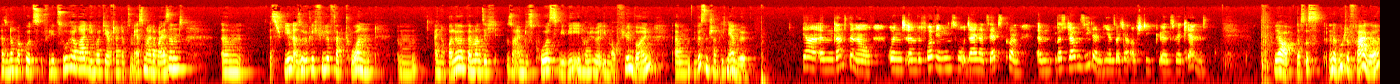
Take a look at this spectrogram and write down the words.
Also nochmal kurz für die Zuhörer, die heute ja vielleicht auch zum ersten Mal dabei sind. Ähm, es spielen also wirklich viele Faktoren ähm, eine Rolle, wenn man sich so einem Diskurs, wie wir ihn heute eben auch führen wollen, ähm, wissenschaftlich nähern will. Ja, ähm, ganz genau. Und ähm, bevor wir nun zu Odeinat selbst kommen, ähm, was glauben Sie denn, wie ein solcher Aufstieg äh, zu erklären ist? Ja, das ist eine gute Frage.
